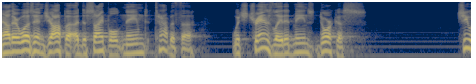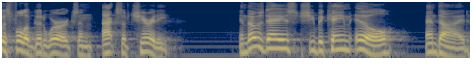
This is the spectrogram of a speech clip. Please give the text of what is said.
Now there was in Joppa a disciple named Tabitha, which translated means Dorcas. She was full of good works and acts of charity. In those days she became ill and died.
